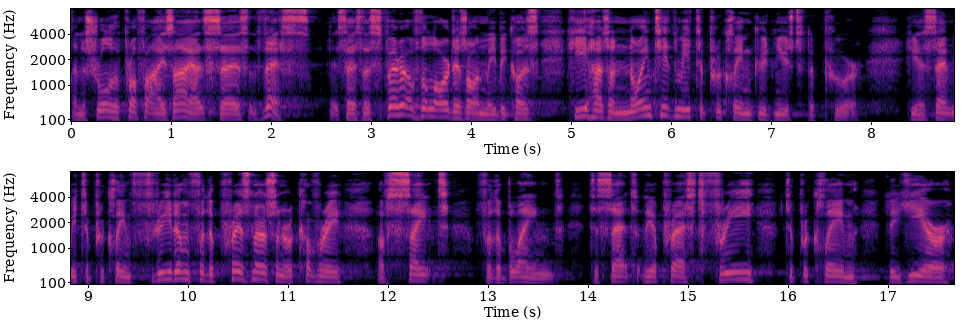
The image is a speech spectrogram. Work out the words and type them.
And the scroll of the prophet Isaiah says this. It says, The Spirit of the Lord is on me because he has anointed me to proclaim good news to the poor. He has sent me to proclaim freedom for the prisoners and recovery of sight for the blind, to set the oppressed free, to proclaim the year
